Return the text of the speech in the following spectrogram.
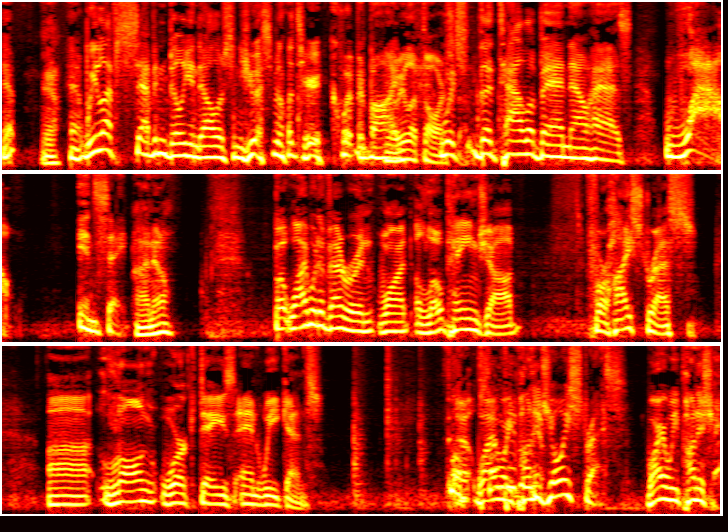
Yep. Yeah. Yeah, we left seven billion dollars in U.S. military equipment behind. Yeah, we left all our which stuff. the Taliban now has. Wow, insane. I know. But why would a veteran want a low paying job for high stress, uh, long work days and weekends? Well, Uh, why some are we people puni- enjoy stress. Why are we punishing?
